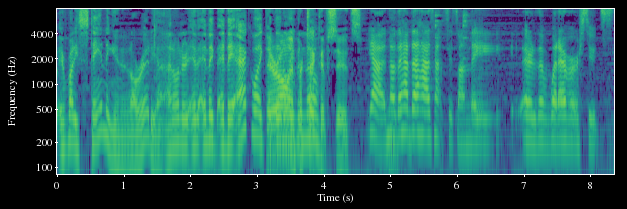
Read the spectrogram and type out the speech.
everybody's standing in it already. I, I don't. Under, and, and they and they act like They're they all don't in even protective know. suits. Yeah, no, they have the hazmat suits on. They or the whatever suits.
